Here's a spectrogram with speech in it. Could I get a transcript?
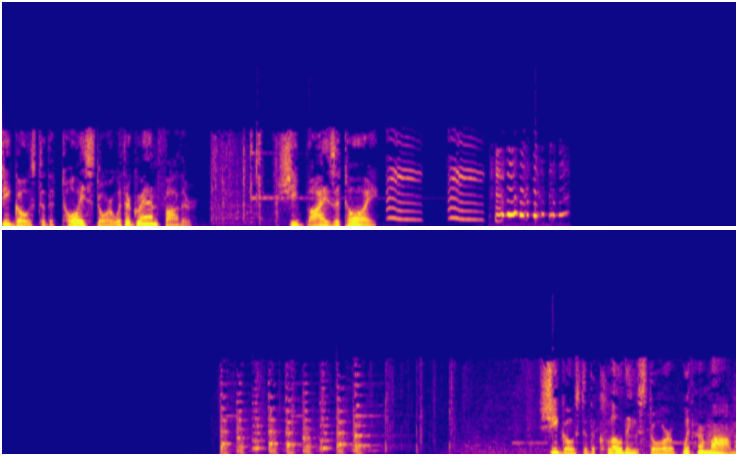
She goes to the toy store with her grandfather. She buys a toy. She goes to the clothing store with her mom.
